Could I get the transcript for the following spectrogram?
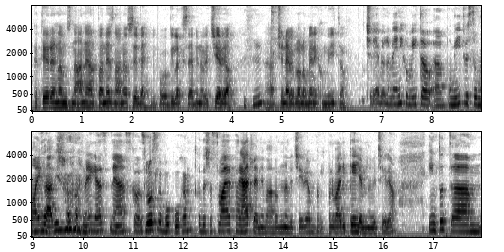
katere nam znane ali pa neznane osebe bi povabila k sebi na večerjo, eh, če ne bi bilo nobenih omejitev. Če ne bi bilo nobenih omejitev, um, omejitve so v moji glavi že, ne, jaz dejansko zelo slabo kuham, tako da še svoje prijatelje ne vabim na večerjo, ampak jih ponovadi peljem na večerjo. In tudi um,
